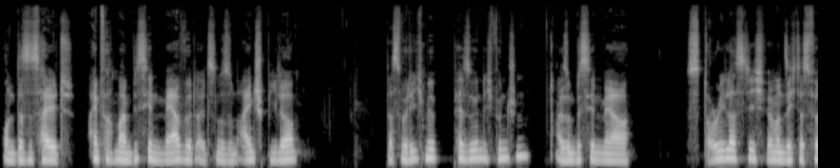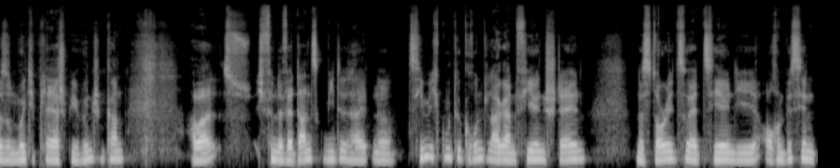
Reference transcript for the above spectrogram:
Und dass es halt einfach mal ein bisschen mehr wird als nur so ein Einspieler. Das würde ich mir persönlich wünschen. Also ein bisschen mehr storylastig, wenn man sich das für so ein Multiplayer-Spiel wünschen kann. Aber ich finde, Verdansk bietet halt eine ziemlich gute Grundlage an vielen Stellen, eine Story zu erzählen, die auch ein bisschen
